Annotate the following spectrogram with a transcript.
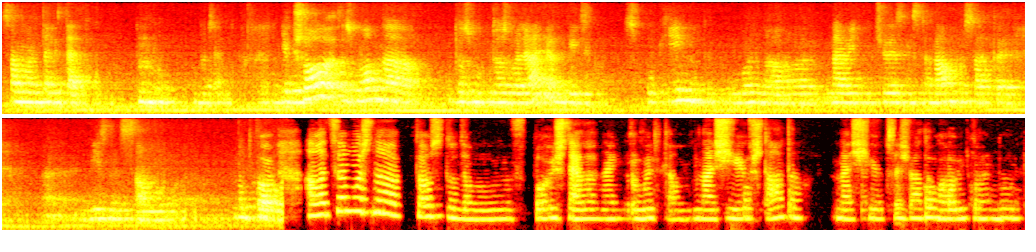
сам менталітет. іноземця. Якщо розмовна доз- дозволяє англійська, спокійно, типу, можна навіть через інстаграм писати е, бізнес сам. е, Ну, пробувати. Але це можна просто там в навіть робити там наші в Штатах, наші США рекомендують.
